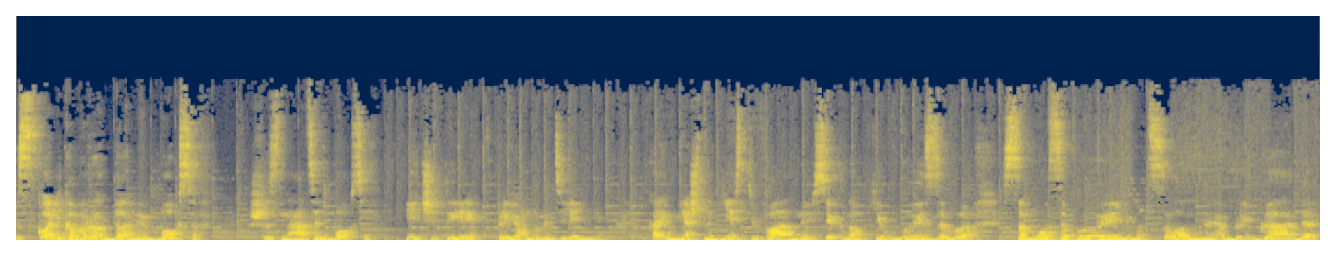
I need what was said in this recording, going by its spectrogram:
Сколько в роддоме боксов? 16 боксов и 4 в приемном отделении. Конечно, есть ванны, все кнопки вызова, само собой реанимационная бригада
